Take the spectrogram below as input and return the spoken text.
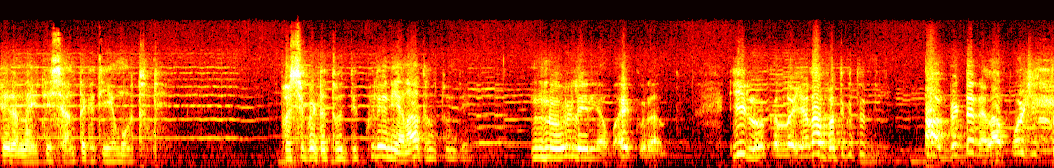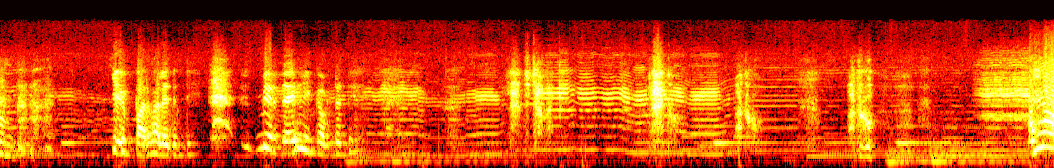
నాకేదన్నా అయితే శాంతగతి ఏమవుతుంది? పసిబిడ్డతో దిక్కులేని అనాథ అవుతుంది. నోరు లేని అమాయకురాలు ఈ లోకంలో ఎలా బతుకుతుంది? ఆ బిడ్డను ఎలా పోషిస్తుంది? ఏం పర్వాలేదండి. మీరు ధైర్యంగా ఉండండి. అదిగో. అమ్మా!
